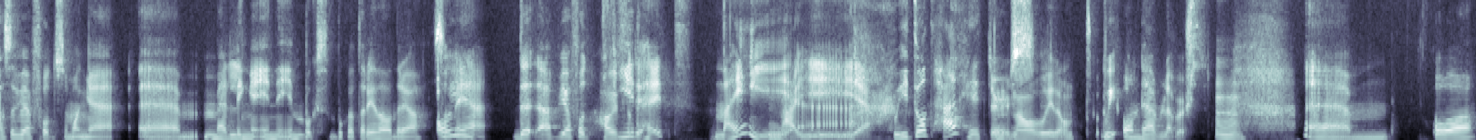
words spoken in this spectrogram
Altså, vi har fått så mange eh, meldinger inn i innboksen på Katarina og Andrea. Som Oi. er, det, er, vi har fått Har vi fått hate? Nei. Nei. We don't have haters. No, we don't. We only have lovers. Mm. Um, og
